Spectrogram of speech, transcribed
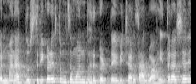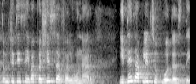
पण मनात दुसरीकडेच तुमचं मन भरकटतंय विचार चालू आहे तर अशाने तुमची ती सेवा कशी सफल होणार? इथेच आपली चूक होत असते.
